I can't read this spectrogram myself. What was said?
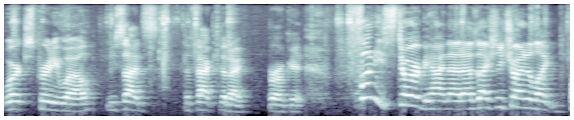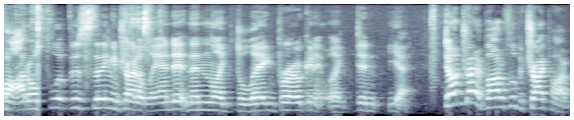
works pretty well, besides the fact that I broke it. Funny story behind that, I was actually trying to, like, bottle flip this thing and try to land it, and then, like, the leg broke, and it, like, didn't, yeah. Don't try to bottle flip a tripod.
